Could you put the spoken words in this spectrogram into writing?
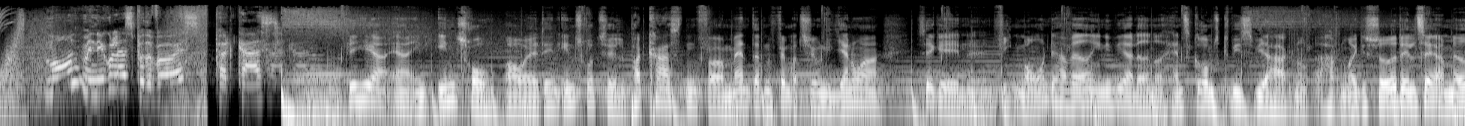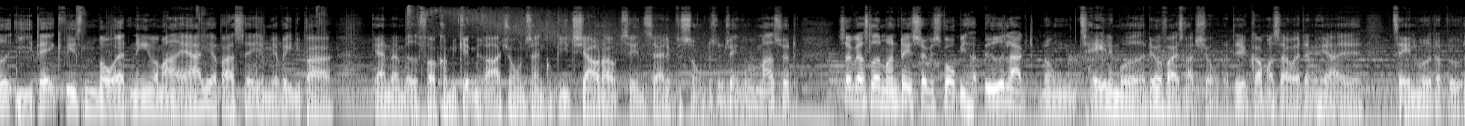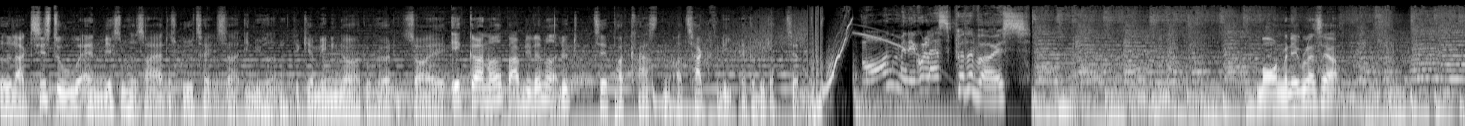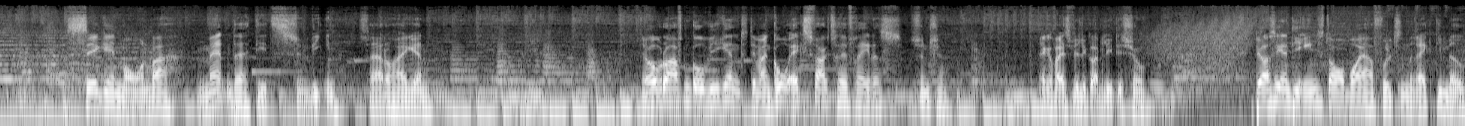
Morgen med Nicolas på The Voice podcast. Det her er en intro, og øh, det er en intro til podcasten for mandag den 25. januar. Sikke en, øh, en fin morgen det har været egentlig. Vi har lavet noget handskerumsquiz. Vi har haft nogle, haft nogle rigtig søde deltagere med i i dag quizzen, hvor at den ene var meget ærlig og bare sagde, at jeg vil egentlig bare gerne være med for at komme igennem i radioen, så han kunne give et shout-out til en særlig person. Det synes jeg egentlig var meget sødt. Så har vi også lavet Monday Service, hvor vi har ødelagt nogle talemåder. Det var faktisk ret sjovt, og det kommer så af den her øh, talemåde, der blev ødelagt sidste uge af en virksomhedsejer, der skulle udtale sig i nyhederne. Det giver mening, når du hører det. Så øh, ikke gør noget, bare bliv ved med at lytte til podcasten, og tak fordi, at du lytter til den. Morgen med Nicolas på The Voice. Morgen med Nicolas her. Og sikke en morgen, var Mandag, dit svin. Så er du her igen. Jeg håber, du har haft en god weekend. Det var en god X-Factor i fredags, synes jeg. Jeg kan faktisk virkelig godt lide det show. Det er også en af de eneste år, hvor jeg har fulgt sådan rigtig med.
